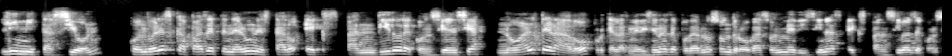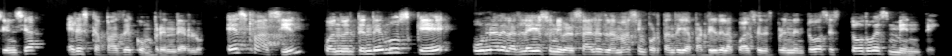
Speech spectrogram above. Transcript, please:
limitación, cuando eres capaz de tener un estado expandido de conciencia, no alterado, porque las medicinas de poder no son drogas, son medicinas expansivas de conciencia, eres capaz de comprenderlo. Es fácil cuando entendemos que una de las leyes universales, la más importante y a partir de la cual se desprenden todas, es todo es mente.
